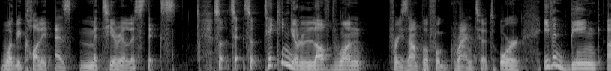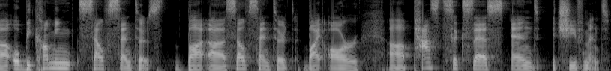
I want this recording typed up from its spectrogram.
what we call it as materialistics. So, t- so taking your loved one, for example, for granted, or even being uh, or becoming self-centered by uh, self-centered by our uh, past success and achievement.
